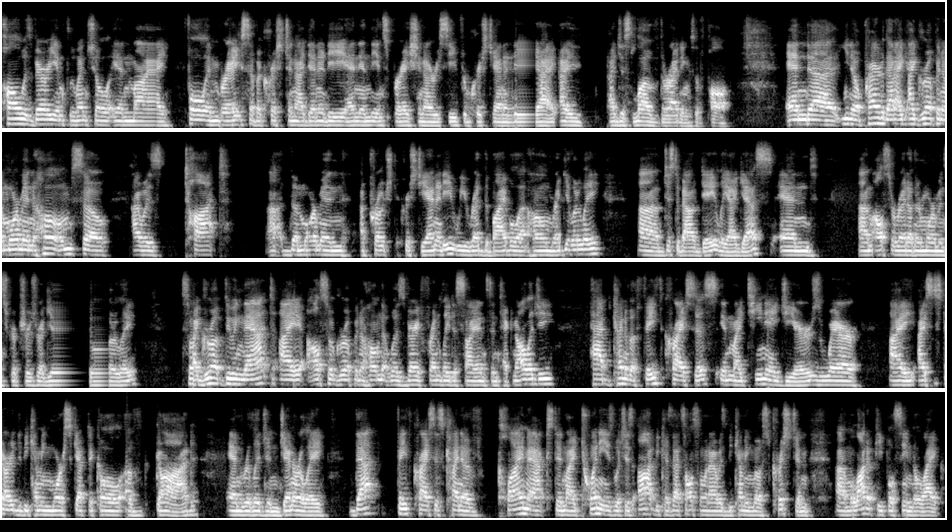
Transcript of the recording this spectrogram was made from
Paul was very influential in my full embrace of a Christian identity and in the inspiration I received from Christianity. I, I, I just love the writings of Paul. And, uh, you know, prior to that, I, I, grew up in a Mormon home. So I was taught uh, the Mormon approach to Christianity. We read the Bible at home regularly, uh, just about daily, I guess, and um, also read other Mormon scriptures regularly so I grew up doing that. I also grew up in a home that was very friendly to science and technology. Had kind of a faith crisis in my teenage years where I, I started to becoming more skeptical of God and religion generally. That faith crisis kind of climaxed in my 20s, which is odd because that's also when I was becoming most Christian. Um, a lot of people seem to like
